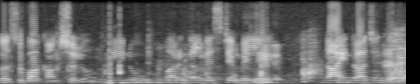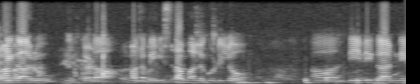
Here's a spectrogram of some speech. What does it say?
యొక్క శుభాకాంక్షలు. నేను వరంగల్ వెస్ట్ ఎమ్మెల్యే నాయన్ రాజేందర్ రెడ్డి గారు ఇక్కడ మన వెయ్యి స్తంభాల గుడిలో దేవి గారిని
